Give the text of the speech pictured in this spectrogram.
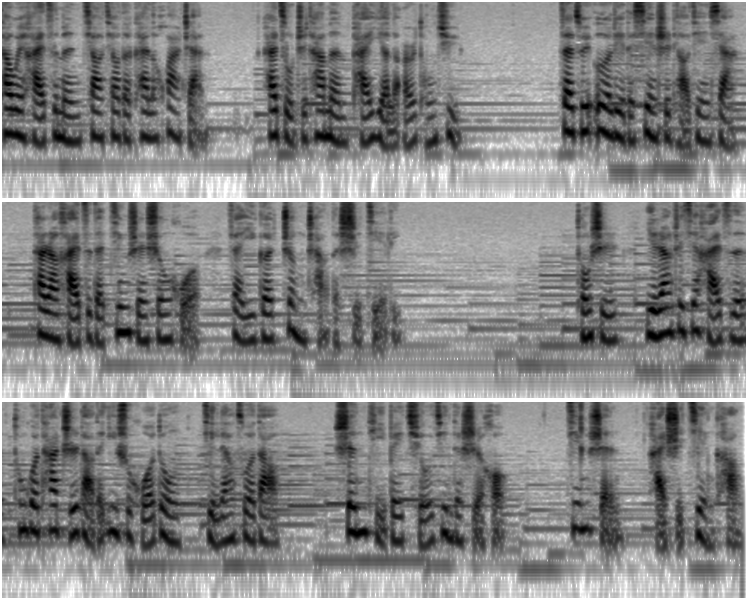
他为孩子们悄悄地开了画展。还组织他们排演了儿童剧，在最恶劣的现实条件下，他让孩子的精神生活在一个正常的世界里，同时也让这些孩子通过他指导的艺术活动，尽量做到，身体被囚禁的时候，精神还是健康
